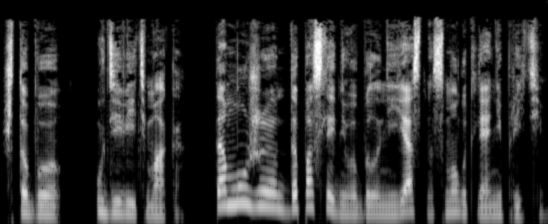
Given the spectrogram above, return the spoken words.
чтобы удивить Мака. К тому же до последнего было неясно, смогут ли они прийти.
